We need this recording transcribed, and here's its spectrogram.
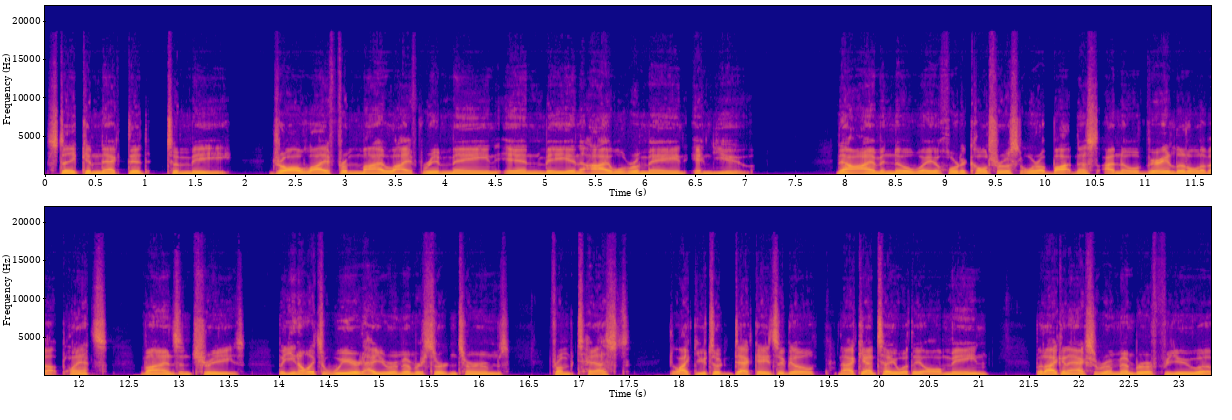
Stay connected to me. Draw life from my life. Remain in me, and I will remain in you. Now, I am in no way a horticulturist or a botanist. I know very little about plants, vines, and trees. But you know, it's weird how you remember certain terms from tests like you took decades ago. Now, I can't tell you what they all mean, but I can actually remember a few uh,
